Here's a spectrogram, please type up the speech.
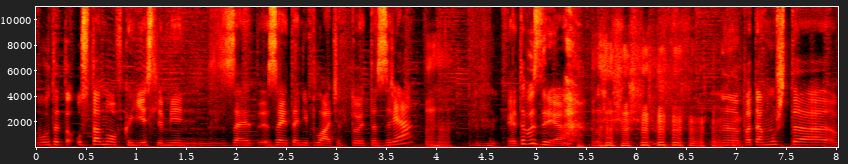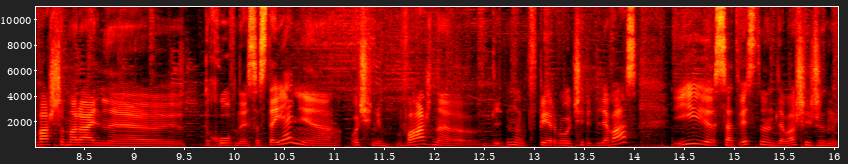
вот эта установка, если мне за это, за это не платят, то это зря. Мгм. Это вы зря. Э, Потому что ваше моральное, духовное состояние очень важно, ну, в первую очередь для вас и, соответственно, для вашей жены.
